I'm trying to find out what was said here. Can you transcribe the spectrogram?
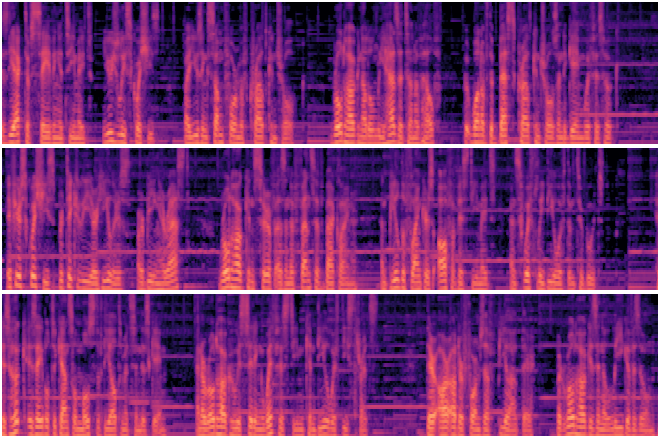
is the act of saving a teammate, usually squishies, by using some form of crowd control. Roadhog not only has a ton of health, but one of the best crowd controls in the game with his hook. If your squishies, particularly your healers, are being harassed, Roadhog can serve as an offensive backliner and peel the flankers off of his teammates and swiftly deal with them to boot. His hook is able to cancel most of the ultimates in this game, and a Roadhog who is sitting with his team can deal with these threats. There are other forms of peel out there, but Roadhog is in a league of his own.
